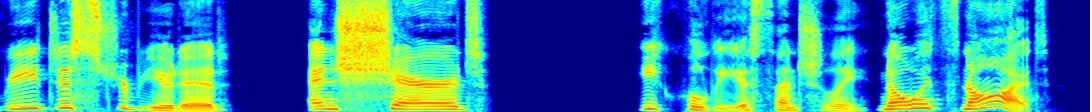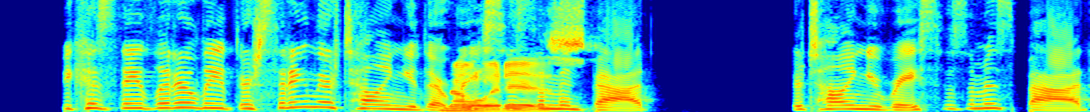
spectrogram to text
redistributed and shared equally, essentially. No, it's not. Because they literally they're sitting there telling you that No, racism is. is bad. They're telling you racism is bad.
